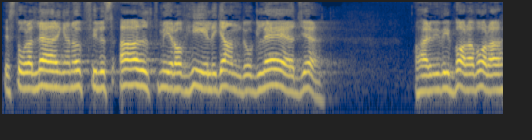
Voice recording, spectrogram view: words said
Det står att lärjungarna uppfylls allt mer av helig ande och glädje. Och Herre, vi vill bara vara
